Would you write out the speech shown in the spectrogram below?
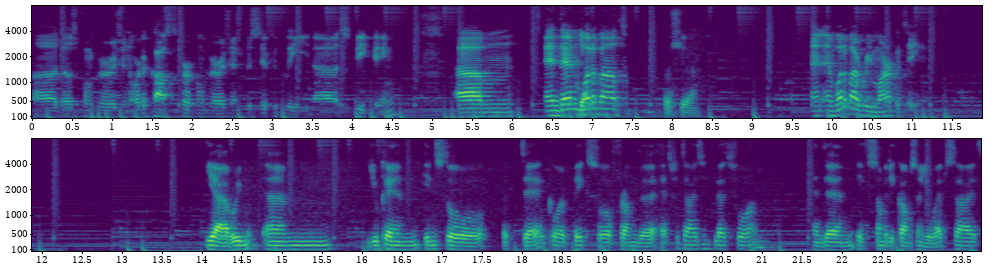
uh, those conversion or the cost per conversion, specifically uh, speaking. Um, and then yeah, what about? For sure. And and what about remarketing? Yeah, um, you can install a tag or a pixel from the advertising platform. And then if somebody comes on your website,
